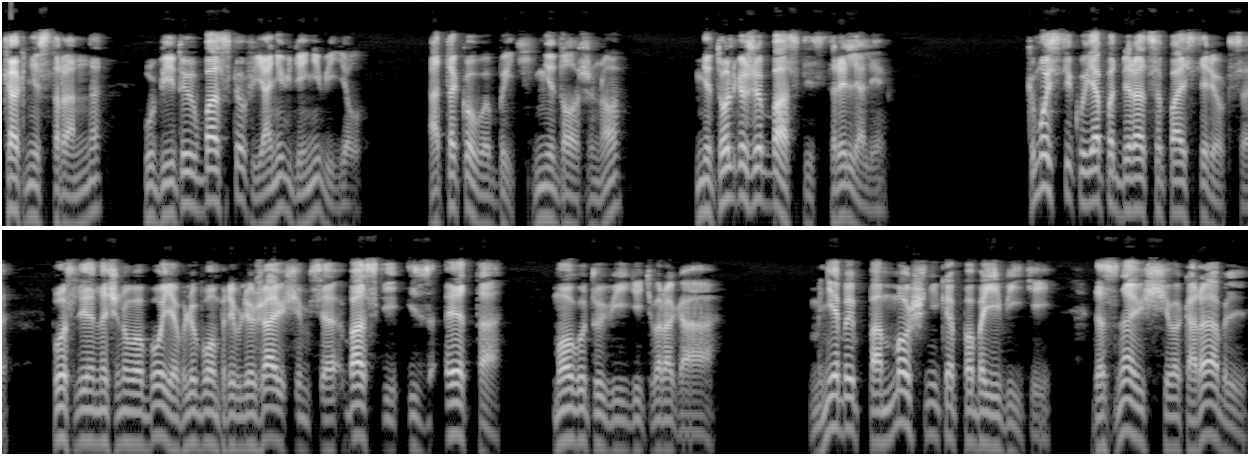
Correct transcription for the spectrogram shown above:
Как ни странно, убитых басков я нигде не видел. А такого быть не должно. Не только же баски стреляли. К мостику я подбираться поостерегся. После ночного боя в любом приближающемся баски из «это» могут увидеть врага. Мне бы помощника по боевитей, да знающего корабль.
